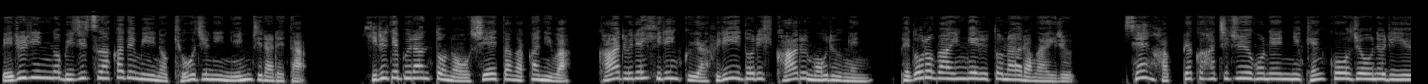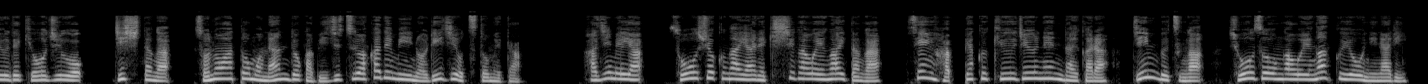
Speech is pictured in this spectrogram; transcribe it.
ベルリンの美術アカデミーの教授に任じられた。ヒルデブラントの教えた画家にはカール・レヒリンクやフリードリヒ・カール・モルゲン、ペドロ・バインゲルトナーラがいる。1885年に健康上の理由で教授を辞したが、その後も何度か美術アカデミーの理事を務めた。はじめや装飾画や歴史画を描いたが、1890年代から人物が肖像画を描くようになり、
